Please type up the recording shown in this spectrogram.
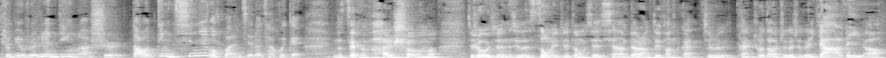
就比如说认定了是到定亲这个环节了才会给。你知道最可怕是什么吗？就是我真的觉得送礼这东西，千万不要让对方感就是感受到这个这个压力啊。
